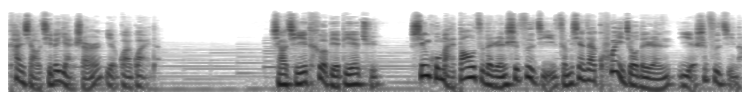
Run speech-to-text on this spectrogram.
看小齐的眼神也怪怪的。小齐特别憋屈，辛苦买包子的人是自己，怎么现在愧疚的人也是自己呢？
